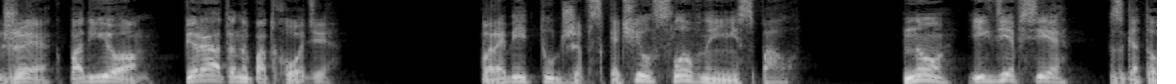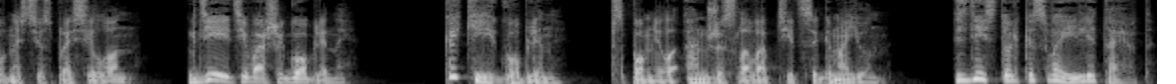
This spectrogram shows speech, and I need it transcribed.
«Джек, подъем! Пираты на подходе!» Воробей тут же вскочил, словно и не спал. «Ну, и где все?» — с готовностью спросил он. «Где эти ваши гоблины?» «Какие гоблины?» — вспомнила Анжи слова птицы Гамаюн. «Здесь только свои летают».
